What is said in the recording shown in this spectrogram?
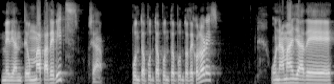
mediante un mapa de bits, o sea, punto, punto, punto, punto de colores. Una malla de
